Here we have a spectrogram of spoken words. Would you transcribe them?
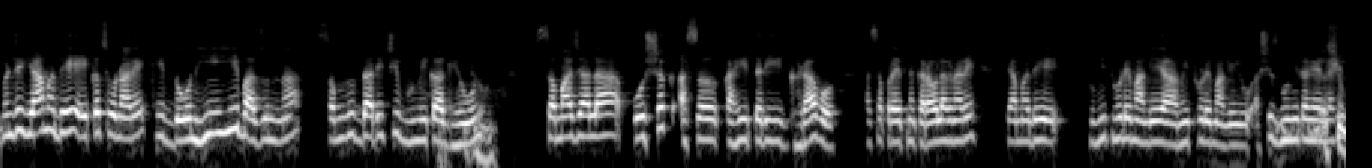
म्हणजे यामध्ये एकच होणार आहे की दोन्हीही बाजूंना समजूतदारीची भूमिका घेऊन घेऊन. समाजाला पोषक असं काहीतरी घडावं असा प्रयत्न करावा लागणार आहे. त्यामध्ये तुम्ही थोडे मागे या आम्ही थोडे मागे येऊ. अशीच भूमिका घ्यायला लागेल.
